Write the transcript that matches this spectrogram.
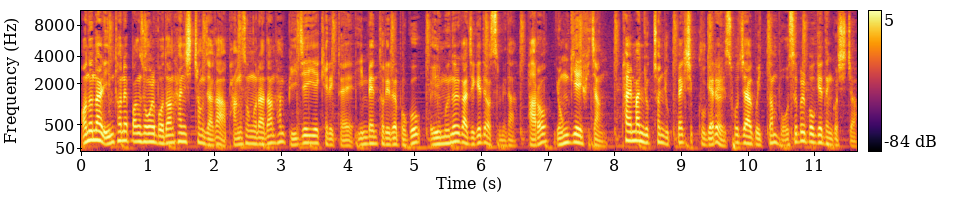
어느 날 인터넷 방송을 보던 한 시청자가 방송을 하던 한 BJ의 캐릭터의 인벤토리를 보고 의문을 가지게 되었습니다. 바로 용기의 휘장 86,619개를 소지하고 있던 모습을 보게 된 것이죠.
